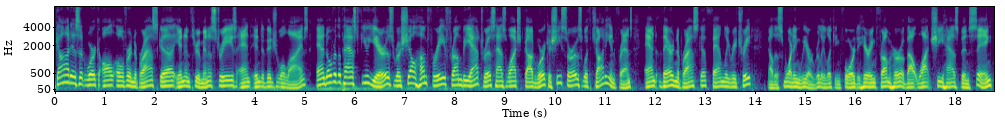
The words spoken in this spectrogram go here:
God is at work all over Nebraska, in and through ministries and individual lives. And over the past few years, Rochelle Humphrey from Beatrice has watched God work as she serves with Joni and Friends and their Nebraska family retreat. Now, this morning, we are really looking forward to hearing from her about what she has been seeing.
